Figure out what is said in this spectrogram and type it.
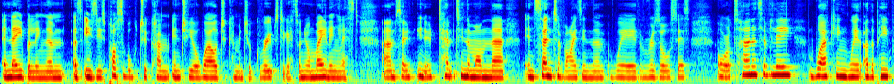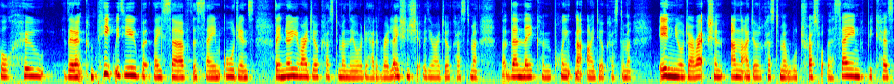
enabling them as easy as possible to come into your world, to come into your groups, to get on your mailing list. Um, so, you know, tempting them on there, incentivizing them with resources, or alternatively, working with other people who they don't compete with you, but they serve the same audience. They know your ideal customer and they already had a relationship with your ideal customer, but then they can point that ideal customer in your direction, and the ideal customer will trust what they're saying because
